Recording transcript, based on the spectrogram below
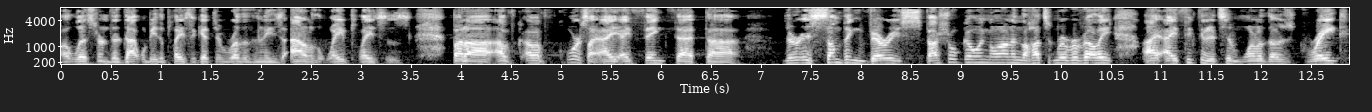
a listener that that would be the place to get to rather than these out of the way places. But uh, of of course, I, I think that. Uh, there is something very special going on in the Hudson River Valley. I, I, think that it's in one of those great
